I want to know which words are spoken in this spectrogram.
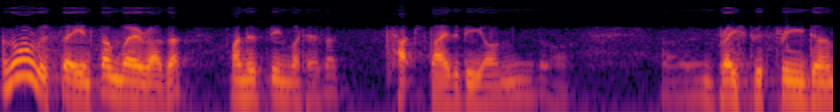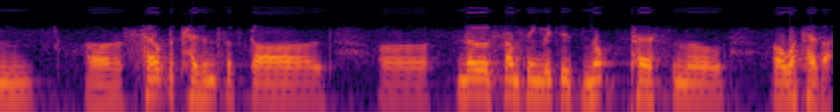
And always say, in some way or other, one has been whatever, touched by the beyond, or uh, embraced with freedom, or felt the presence of God, or know of something which is not personal, or whatever.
